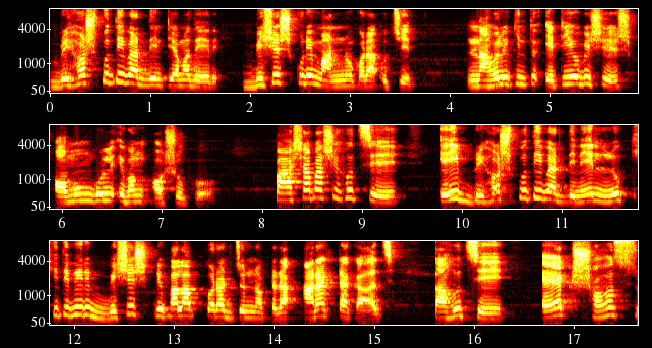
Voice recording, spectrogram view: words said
বৃহস্পতিবার দিনটি আমাদের বিশেষ করে মান্য করা উচিত। না হলে কিন্তু এটিও বিশেষ অমঙ্গল এবং অশুভ। পাশাপাশি হচ্ছে এই বৃহস্পতিবার দিনে লক্ষ্মী দেবীর বিশেষ কৃপালাভ করার জন্য আপনারা আর একটা কাজ, তা হচ্ছে এক সহস্র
